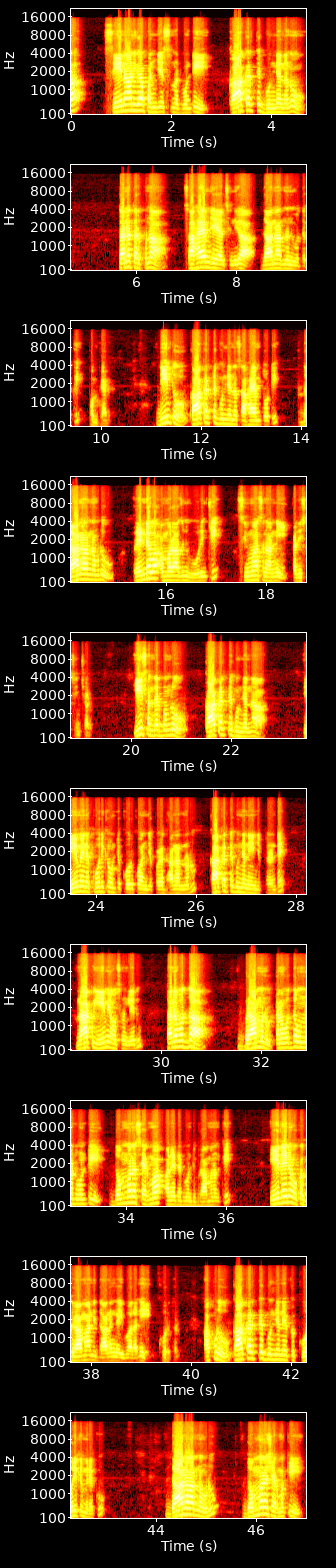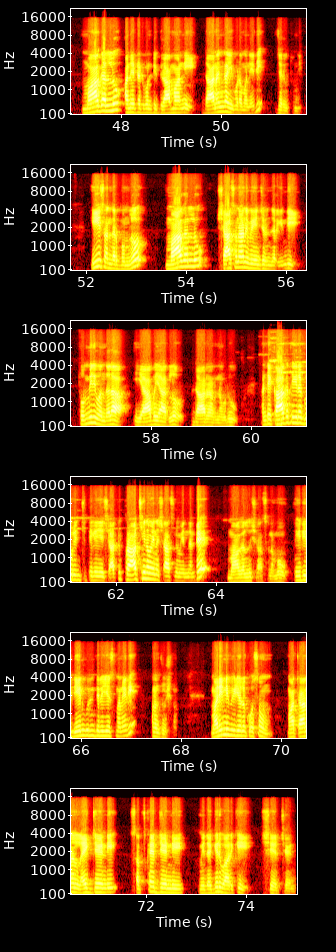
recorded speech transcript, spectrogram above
సేనానిగా పనిచేస్తున్నటువంటి కాకర్తె గుండెన్నను తన తరపున సహాయం చేయాల్సిందిగా దానార్ణుని వద్దకి పంపాడు. దీంతో కాకర్తె గుండెన్న సహాయంతో దానార్ణవుడు రెండవ అమ్మరాజుని ఓడించి సింహాసనాన్ని అధిష్ఠించాడు. ఈ సందర్భంలో కాకర్తె గుండెన్న ఏమైనా కోరిక ఉంటే కోరుకో అని చెప్పగా దానార్ణుడు కాకర్తె గుండెన్న ఏం చెప్తాడంటే నాకు ఏమీ అవసరం లేదు. తన వద్ద బ్రాహ్మణుడు తన వద్ద ఉన్నటువంటి దొమ్మన శర్మ అనేటటువంటి బ్రాహ్మణునికి ఏదైనా ఒక గ్రామాన్ని దానంగా ఇవ్వాలని కోరుతాడు. అప్పుడు కాకర్తె గుండెన యొక్క కోరిక మేరకు దానార్ణవుడు దొమ్మన శర్మకి మాగల్లు అనేటటువంటి గ్రామాన్ని దానంగా ఇవ్వడం అనేది జరుగుతుంది. ఈ సందర్భంలో మాగల్లు శాసనాన్ని వేయించడం జరిగింది. తొమ్మిది వందల యాభై ఆరులో దానార్ణవుడు అంటే కాకతీయుల గురించి తెలియజేసే అతి ప్రాచీనమైన శాసనం ఏంటంటే మాగల్లు శాసనము. ఇది దేని గురించి తెలియజేస్తుంది అనేది మనం చూసినాం. మరిన్ని వీడియోల కోసం మా ఛానల్ లైక్ చేయండి సబ్స్క్రైబ్ చేయండి మీ దగ్గర వారికి షేర్ చేయండి.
